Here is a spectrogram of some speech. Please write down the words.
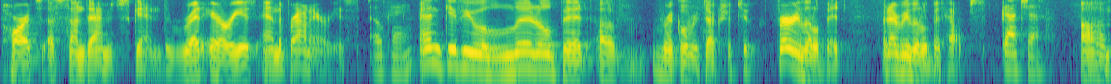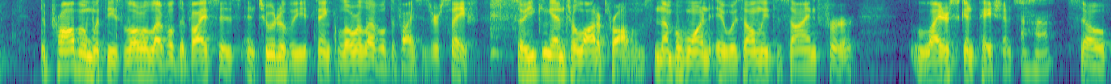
parts of sun damaged skin, the red areas and the brown areas, Okay. and give you a little bit of wrinkle reduction too. Very little bit, but every little bit helps. Gotcha. Um, the problem with these lower level devices, intuitively you think lower level devices are safe. So you can get into a lot of problems. Number one, it was only designed for lighter skinned patients. Uh-huh. So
